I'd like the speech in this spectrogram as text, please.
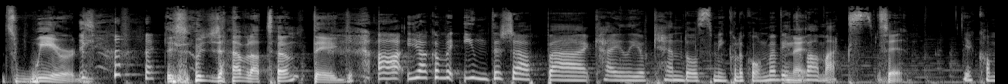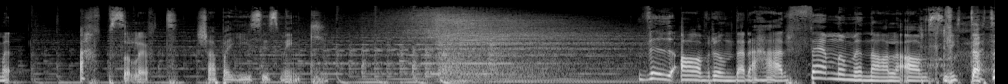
it's weird. det är så jävla töntig. Ja, jag kommer inte köpa Kylie och Kendalls sminkkollektion, men vet Nej. du vad Max? Säg. Jag kommer absolut köpa Yeezy smink. Vi avrundar det här fenomenala avsnittet.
